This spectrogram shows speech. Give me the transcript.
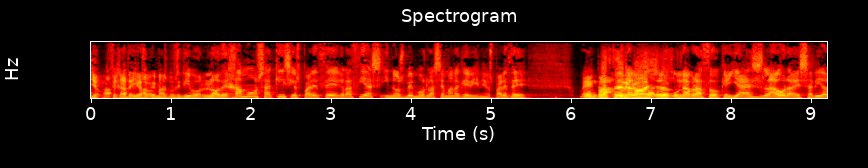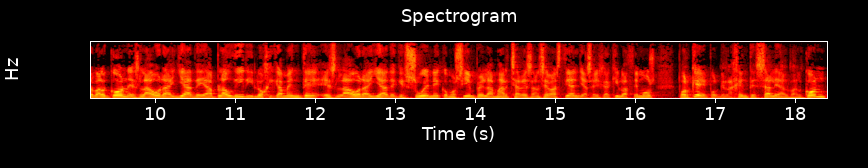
yo- fíjate, yo soy más positivo. Lo dejamos aquí, si os parece. Gracias y nos vemos la semana que viene. ¿Os parece? Un placer, Una- caballeros. un abrazo, que ya es la hora de salir al balcón, es la hora ya de aplaudir y lógicamente es la hora ya de que suene, como siempre, la marcha de San Sebastián. Ya sabéis que aquí lo hacemos. ¿Por qué? Porque la gente sale al balcón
